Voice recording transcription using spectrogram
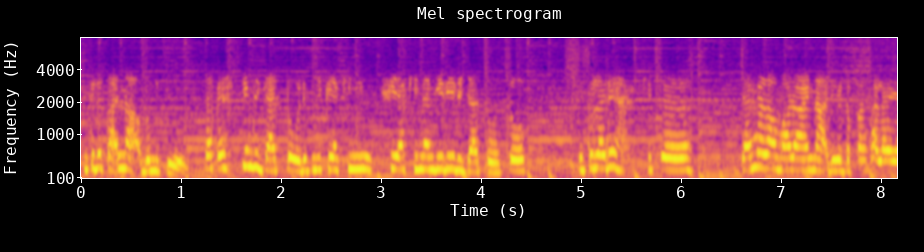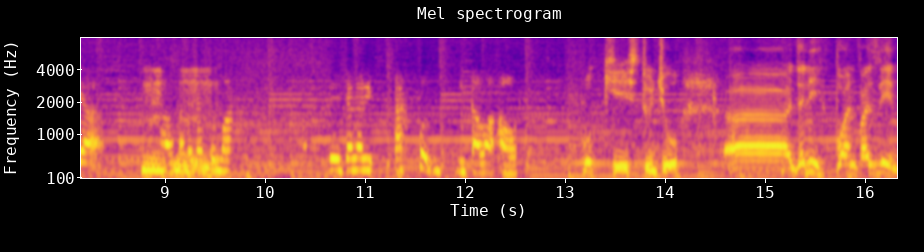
so, kita tak nak benda tu. Self esteem dia jatuh. Dia punya keyakinan, keyakinan diri dia jatuh. So itulah dia. Kita janganlah marah anak di depan khalayak. Mhm. uh, kalau kata marah kita jangan takut minta maaf Okey, setuju. Uh, jadi Puan Fazlin,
